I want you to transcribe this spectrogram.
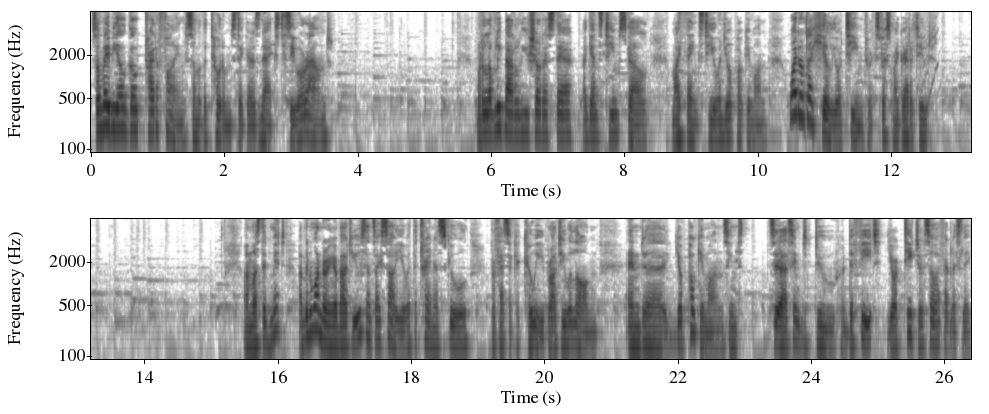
So maybe I'll go try to find some of the totem stickers next. See you around. What a lovely battle you showed us there against Team Skull. My thanks to you and your Pokemon. Why don't I heal your team to express my gratitude? I must admit, I've been wondering about you since I saw you at the trainer's school. Professor Kukui brought you along, and uh, your Pokemon seems uh, seemed to defeat your teacher so effortlessly.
